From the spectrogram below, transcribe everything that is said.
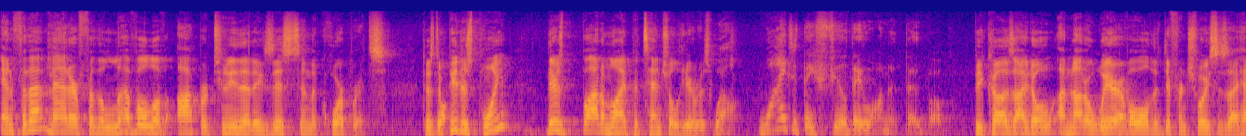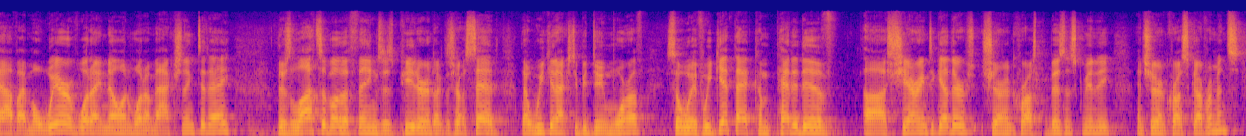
And for that matter, for the level of opportunity that exists in the corporates. Because to well, Peter's point, there's bottom line potential here as well. Why did they feel they were on it though, Bob? Because I don't, I'm not aware of all the different choices I have. I'm aware of what I know and what I'm actioning today. There's lots of other things, as Peter and Dr. Shah said, that we can actually be doing more of. So if we get that competitive uh, sharing together, sharing across the business community and sharing across governments,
